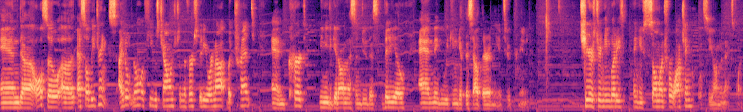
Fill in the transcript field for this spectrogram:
And uh, also uh, SLB Drinks. I don't know if he was challenged in the first video or not, but Trent and Kurt, you need to get on this and do this video, and maybe we can get this out there in the YouTube community. Cheers, drinking buddies. Thank you so much for watching. We'll see you on the next one.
